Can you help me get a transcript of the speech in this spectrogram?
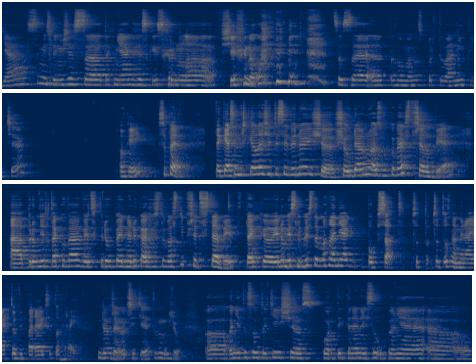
Já si myslím, že se tak nějak hezky schrnula všechno, co se eh, toho mého sportování týče. OK, super. Tak já jsem říkala, že ty se věnuješ eh, showdownu a zvukové střelbě a pro mě to taková věc, kterou úplně nedokážu si to vlastně představit, tak eh, jenom jestli byste mohla nějak popsat, co to, co to znamená, jak to vypadá, jak se to hraje. Dobře, určitě, to můžu. Uh, oni to jsou totiž sporty, které nejsou úplně uh,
